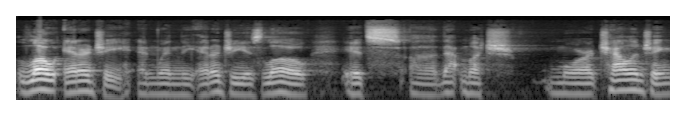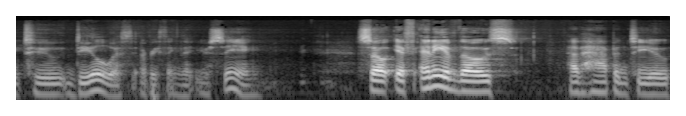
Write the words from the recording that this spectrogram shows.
low energy, and when the energy is low, it's uh, that much more challenging to deal with everything that you're seeing. So, if any of those have happened to you,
